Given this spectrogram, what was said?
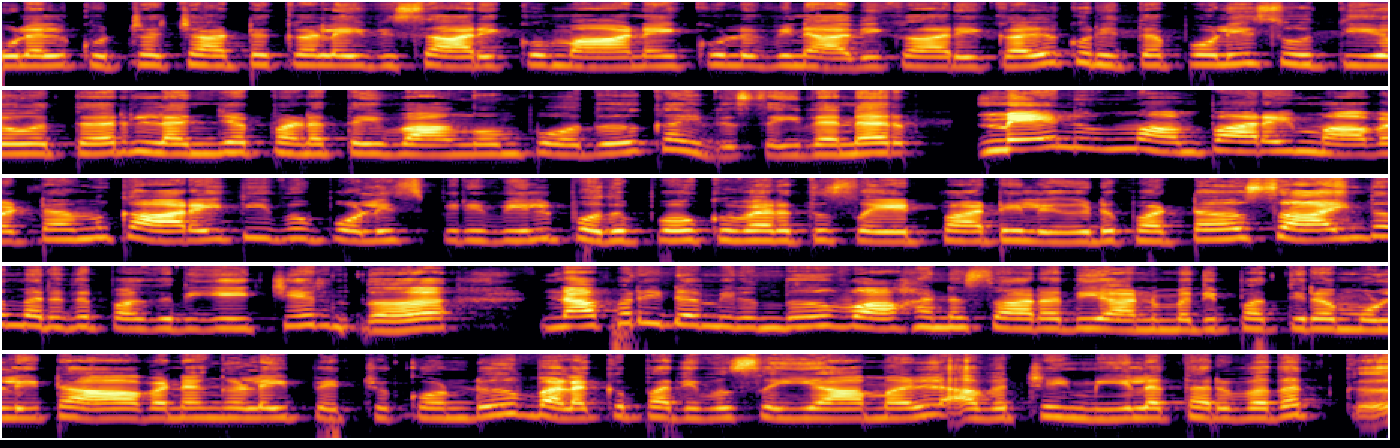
ஊழல் குற்றச்சாட்டுகளை விசாரிக்கும் ஆணைக்குழுவின் அதிகாரிகள் குறித்த போலீஸ் உத்தியோகத்தர் லஞ்ச பணத்தை வாங்கும் போது கைது செய்தனர். மேலும் அம்பாறை மாவட்டம் காரைதீவு போலீஸ் பிரிவில் பொது போக்குவரத்து செயற்பாட்டில் ஈடுபட்ட சாய்ந்தமருது பகுதியைச் சேர்ந்த நபரிடமிருந்து வாகன சாரதி அனுமதி பத்திரம் உள்ளிட்ட ஆவணங்களை பெற்றுக்கொண்டு வழக்கு பதிவு செய்யாமல் அவற்றை மீளத் தருவதற்கு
